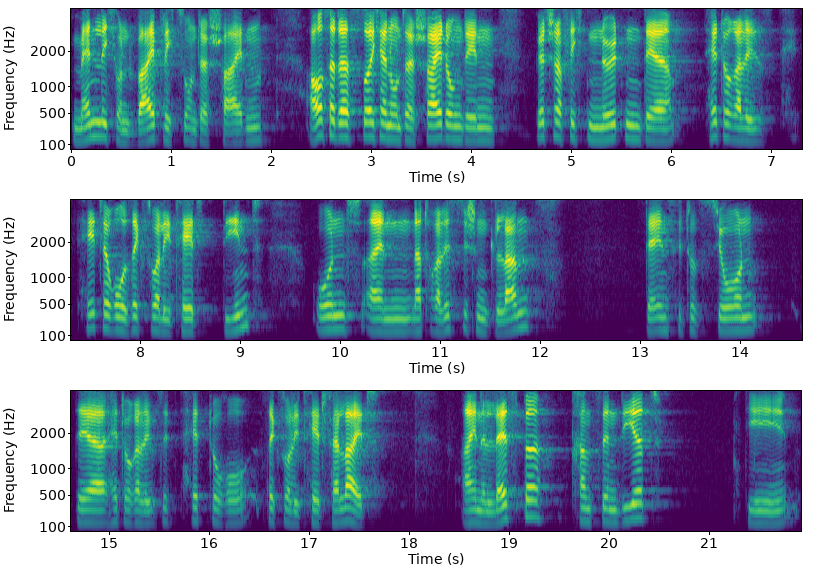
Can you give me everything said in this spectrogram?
männlich und weiblich zu unterscheiden, außer dass solch eine Unterscheidung den wirtschaftlichen Nöten der Heterosexualität dient und einen naturalistischen Glanz der Institution der Heterosexualität verleiht. Eine Lesbe transzendiert die,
